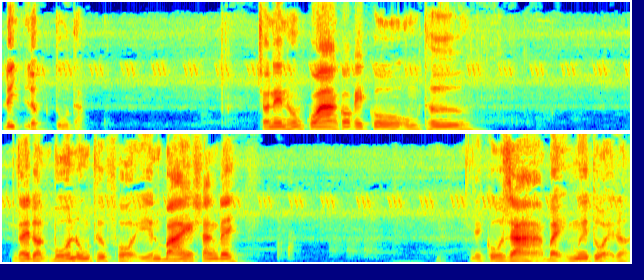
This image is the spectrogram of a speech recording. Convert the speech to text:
định lực tu tập. Cho nên hôm qua có cái cô ung thư, giai đoạn 4 ung thư phổi yên bái sang đây. Cái cô già 70 tuổi rồi,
